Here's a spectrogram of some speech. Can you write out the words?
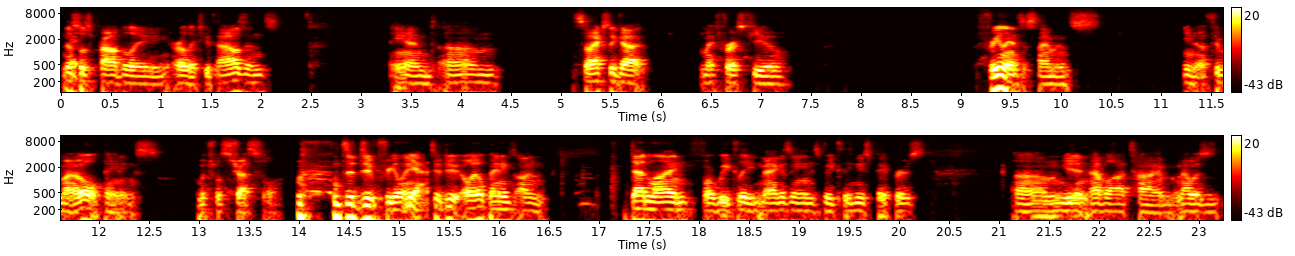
this was probably early 2000s and um, so I actually got my first few freelance assignments, you know, through my oil paintings, which was stressful to do freelance Yeah. to do oil paintings on deadline for weekly magazines, weekly newspapers. Um, you didn't have a lot of time, and I was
